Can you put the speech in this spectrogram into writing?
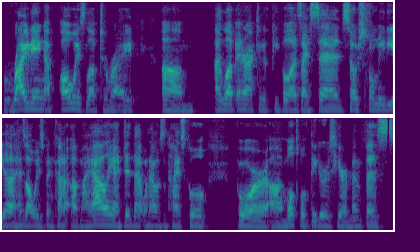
Writing, I've always loved to write. Um, I love interacting with people, as I said. Social media has always been kind of up my alley. I did that when I was in high school for uh, multiple theaters here in Memphis,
